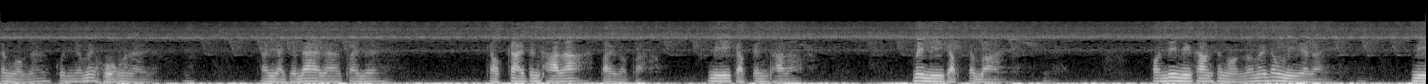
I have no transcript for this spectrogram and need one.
สงบนะคุณจะไม่หวงอะไรถ้าอยากจะได้แล้วไปเลยกลับกลายเป็นภาระไปกับเปล่ามีกับเป็นภาระ ไม่มีกับสบายคนที่มีความสงบแล้วไม่ต้องมีอะไร มี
